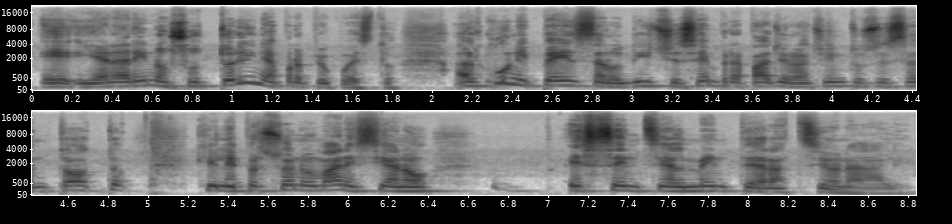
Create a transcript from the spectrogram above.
E Iannarino sottolinea proprio questo. Alcuni pensano, dice sempre a pagina 168, che le persone umane siano essenzialmente razionali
